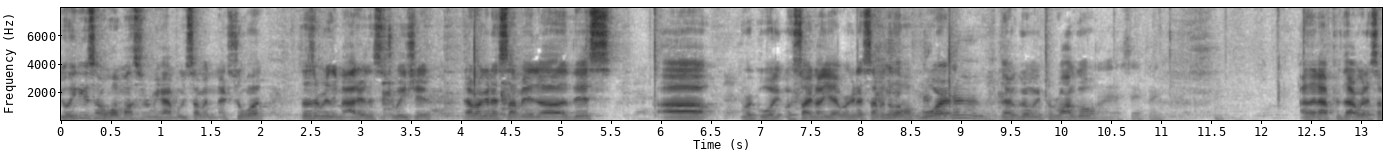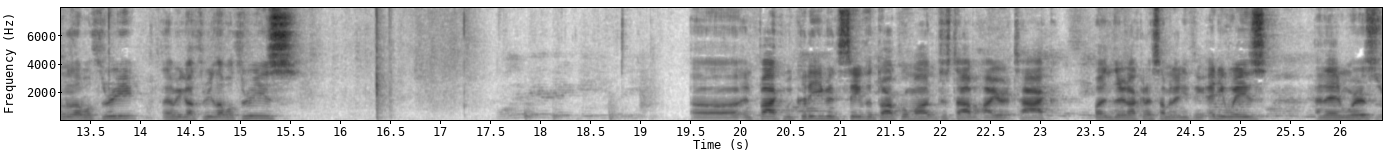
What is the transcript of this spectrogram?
You only need to summon one monster from your hand, but we summon an extra one. It doesn't really matter in this situation. Now we're going to summon uh, this. Uh, we're going, oh, sorry, not yet. We're going to summon the level 4. no, no, no. Then we're going to Rhongo. Oh yeah, same thing. And then after that, we're going to summon level 3. And then we got three level 3s. Uh, in fact, we could even save the Dark Room just to have a higher attack, but they're not going to summon anything anyways. And then where's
